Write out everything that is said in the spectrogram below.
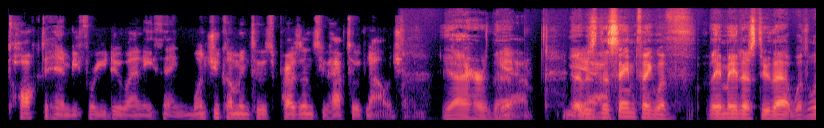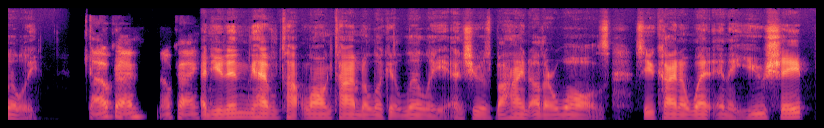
talk to him before you do anything. Once you come into his presence, you have to acknowledge him. Yeah, I heard that. Yeah. It was the same thing with they made us do that with Lily. Okay. Okay. and you didn't have a long time to look at Lily, and she was behind other walls. So you kind of went in a U shape,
